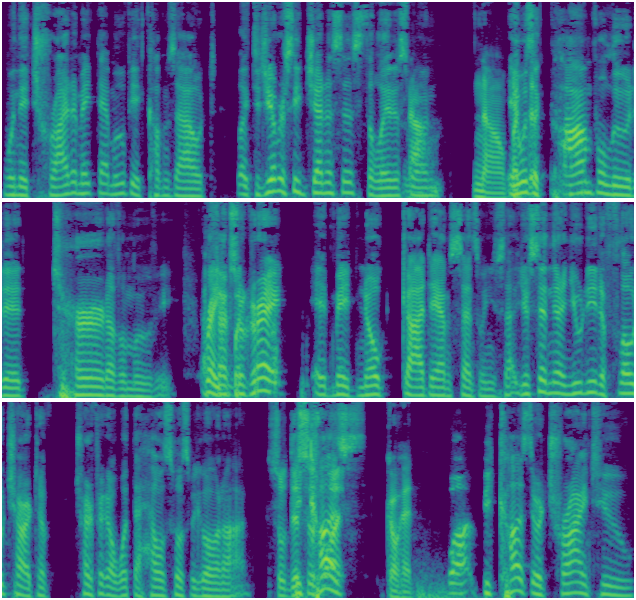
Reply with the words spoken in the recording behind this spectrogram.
when they try to make that movie, it comes out like. Did you ever see Genisys, the latest No, one? No, It was the- a convoluted turd of a movie. Right, Effects but- were great. It made no goddamn sense when you sat. You're sitting there and you need a flow chart to try to figure out what the hell is supposed to be going on. so this is why. because Go ahead. well, because they're trying to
